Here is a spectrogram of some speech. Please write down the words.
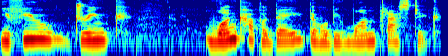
If you drink one cup a day, there will be one plastic.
